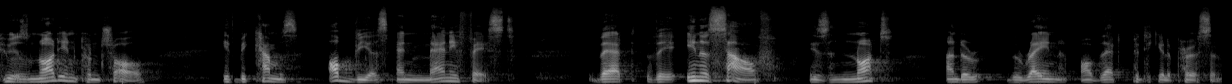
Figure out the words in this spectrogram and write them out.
who is not in control, it becomes obvious and manifest that the inner self is not under the reign of that particular person.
